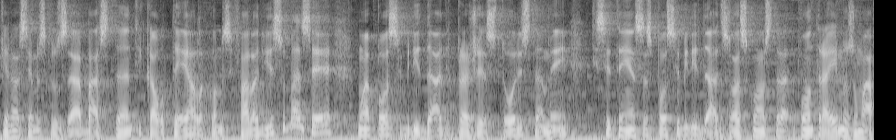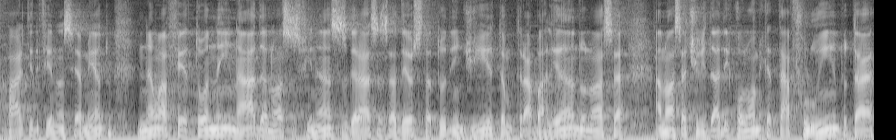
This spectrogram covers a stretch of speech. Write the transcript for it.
que nós temos que usar bastante cautela quando se fala disso, mas é uma possibilidade para gestor setores também que se tem essas possibilidades. Nós contra, contraímos uma parte de financiamento, não afetou nem nada nossas finanças, graças a Deus está tudo em dia, estamos trabalhando, nossa, a nossa atividade econômica está fluindo, está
